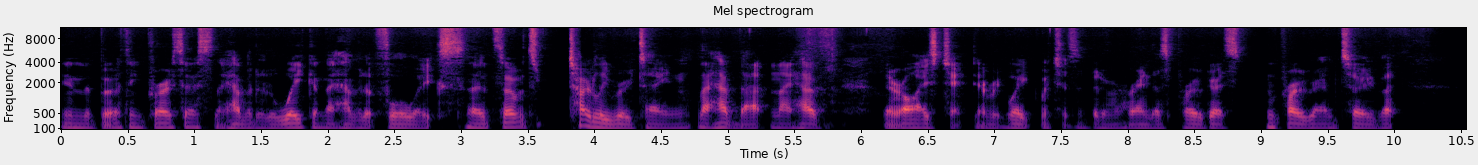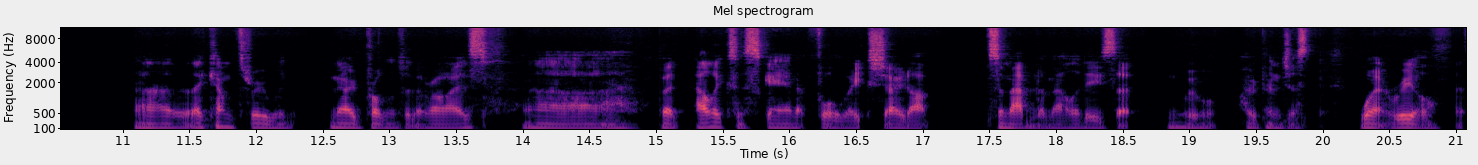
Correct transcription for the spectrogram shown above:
in the birthing process. They have it at a week and they have it at four weeks. So, so it's totally routine. They have that and they have their eyes checked every week, which is a bit of a horrendous progress program too. But uh, they come through with no problems with their eyes. Uh, but Alex's scan at four weeks showed up some abnormalities that we were hoping just weren't real. But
